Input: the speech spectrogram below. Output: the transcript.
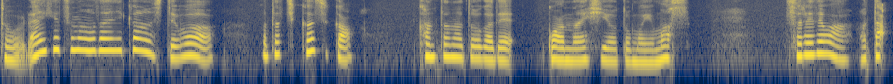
と、来月のお題に関しては、また近々簡単な動画でご案内しようと思います。それではまた。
